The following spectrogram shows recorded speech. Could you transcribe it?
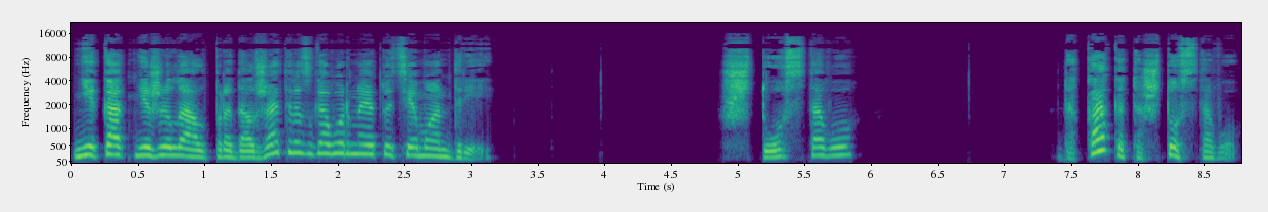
Никак не желал продолжать разговор на эту тему Андрей. — Что с того? — Да как это что с того?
